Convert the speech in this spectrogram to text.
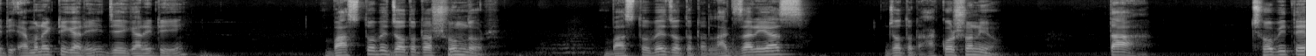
এটি এমন একটি গাড়ি যে গাড়িটি বাস্তবে যতটা সুন্দর, বাস্তবে যতটা লাক্সারিয়াস, যতটা আকর্ষণীয়, তা ছবিতে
